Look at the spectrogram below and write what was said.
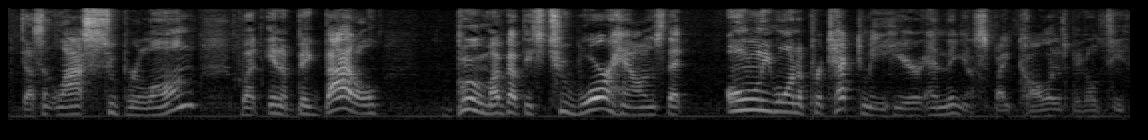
It doesn't last super long, but in a big battle, boom, I've got these two warhounds that only want to protect me here, and then you know, spike collars, big old teeth.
